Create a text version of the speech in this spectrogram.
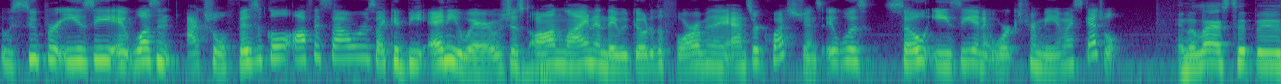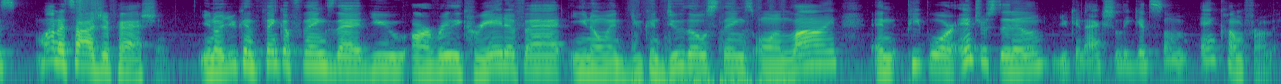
It was super easy. It wasn't actual physical office hours. I could be anywhere. It was just online and they would go to the forum and they answer questions. It was so easy and it worked for me and my schedule. And the last tip is monetize your passion. You know, you can think of things that you are really creative at, you know, and you can do those things online and people are interested in them, you can actually get some income from it.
